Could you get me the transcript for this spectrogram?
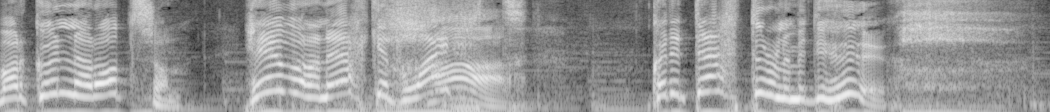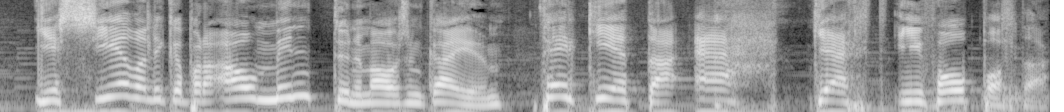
var Gunnar Oddsson. Hefur hann ekkert lært? Hvernig dettur hann mitt í hug? Ég sé það líka bara á myndunum á þessum gæjum. Þeir geta ekkert í fótbolta.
